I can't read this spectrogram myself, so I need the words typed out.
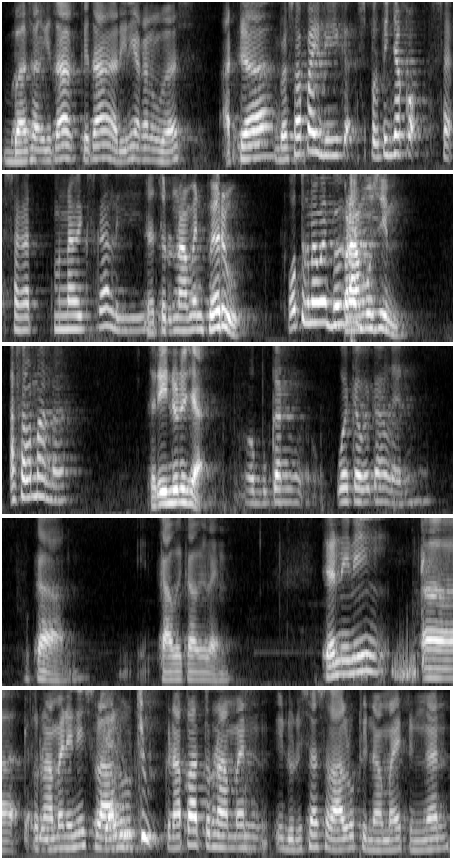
pembahasan kita kita hari ini akan membahas ada Bahas apa ini? Sepertinya kok sa- sangat menarik sekali. ada turnamen baru Oh, turnamen baru. pramusim Asal mana? dari Indonesia Oh, bukan WKWK Land. bukan KW-KW lain dan ini eh, turnamen ini selalu kenapa turnamen Indonesia selalu dinamai dengan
